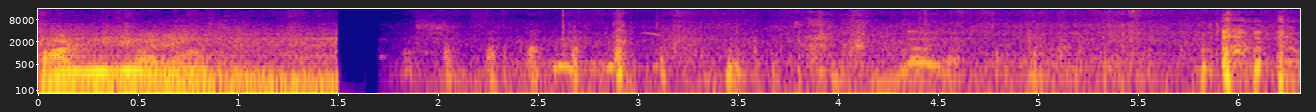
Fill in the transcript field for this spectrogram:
ਕਾਂਡ ਨਹੀਂ ਜੀ ਮਾਰਿਆ ਹਾਂ। ਲਓ ਯਾਰ।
